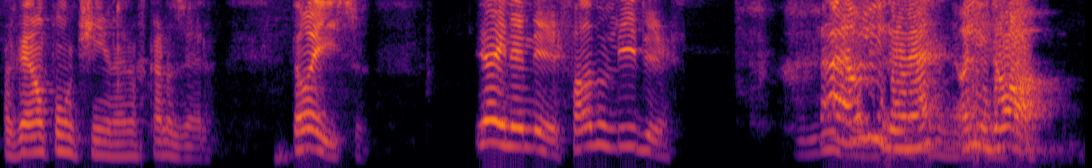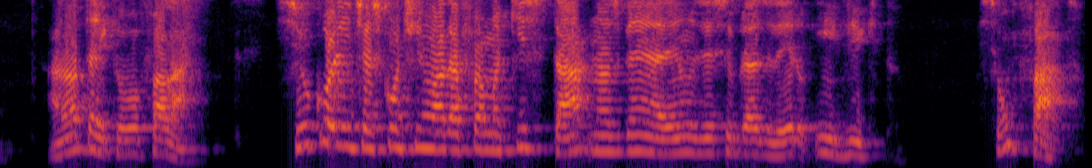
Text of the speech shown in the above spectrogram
Pra ganhar um pontinho, né? Não ficar no zero. Então é isso. E aí, Nenê? Fala do líder. O Ah, é o líder, né? É o líder, ó. Anota aí que eu vou falar. Se o Corinthians continuar da forma que está, nós ganharemos esse brasileiro invicto. Isso é um fato.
